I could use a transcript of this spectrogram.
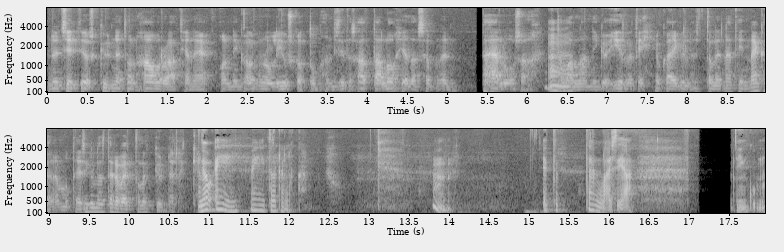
Ja nyt sitten jos kynnet on hauraat ja ne on niin alkanut liuskottumaan, niin siitä saattaa lohjata semmoinen päälluosa mm. tavallaan niin irti, joka ei kyllä sitten ole nätin näköinen, mutta ei se kyllä terveettä ole kynnellekään. No ei, ei todellakaan. Hmm että tällaisia niin kuin,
